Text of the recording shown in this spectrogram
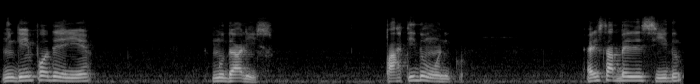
Ninguém poderia mudar isso. Partido único. Era estabelecido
